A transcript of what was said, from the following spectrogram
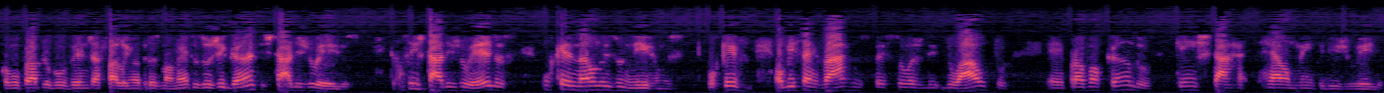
como o próprio governo já falou em outros momentos, o gigante está de joelhos. Então, se está de joelhos, por que não nos unirmos? Por que observarmos pessoas de, do alto eh, provocando quem está realmente de joelho?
